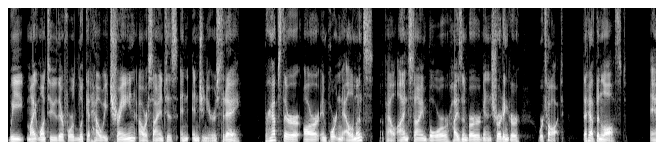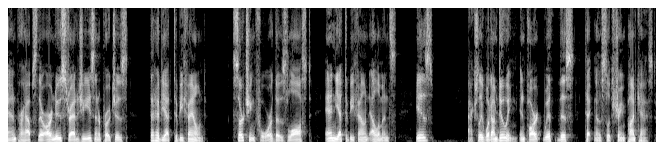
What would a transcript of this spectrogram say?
we might want to therefore look at how we train our scientists and engineers today. Perhaps there are important elements of how Einstein, Bohr, Heisenberg, and Schrödinger were taught that have been lost. And perhaps there are new strategies and approaches that have yet to be found. Searching for those lost and yet to be found elements is actually what I'm doing, in part with this Techno Slipstream podcast.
